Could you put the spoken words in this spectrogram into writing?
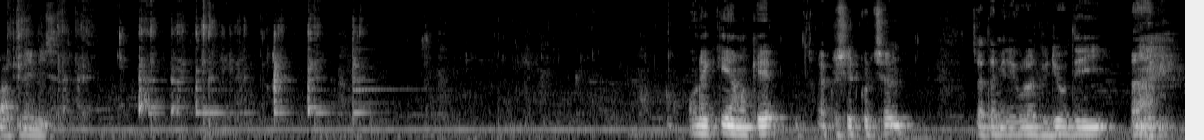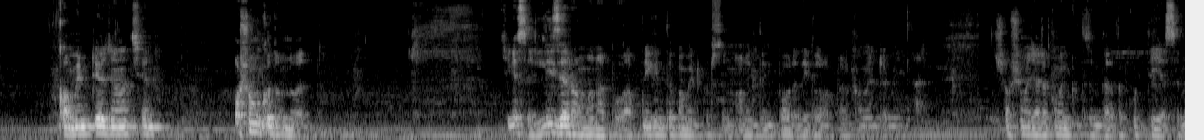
বাদ নিয়ে অনেকেই আমাকে অ্যাপ্রিসিয়েট করছেন, যাতে আমি রেগুলার ভিডিও দিই কমেন্টেও জানাচ্ছেন। অসংখ্য ধন্যবাদ। ঠিক আছে, লিজা রহমান আপু, আপনি কিন্তু কমেন্ট করছেন। অনেকদিন পরে দেখলাম আপনার কমেন্ট আমি। আর সবসময় যারা কমেন্ট করতেছেন, তারা তো করতেই আছেন।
